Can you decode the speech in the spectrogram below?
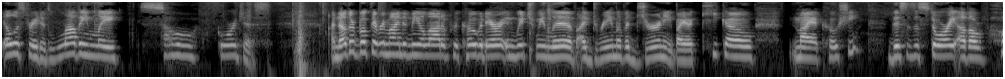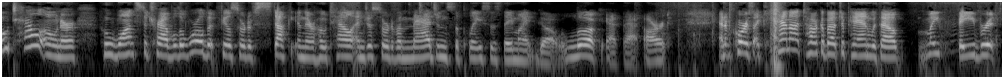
illustrated lovingly, so gorgeous. Another book that reminded me a lot of the COVID era in which we live, I Dream of a Journey by Akiko Miyakoshi. This is a story of a hotel owner who wants to travel the world but feels sort of stuck in their hotel and just sort of imagines the places they might go. Look at that art. And of course, I cannot talk about Japan without my favorite,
